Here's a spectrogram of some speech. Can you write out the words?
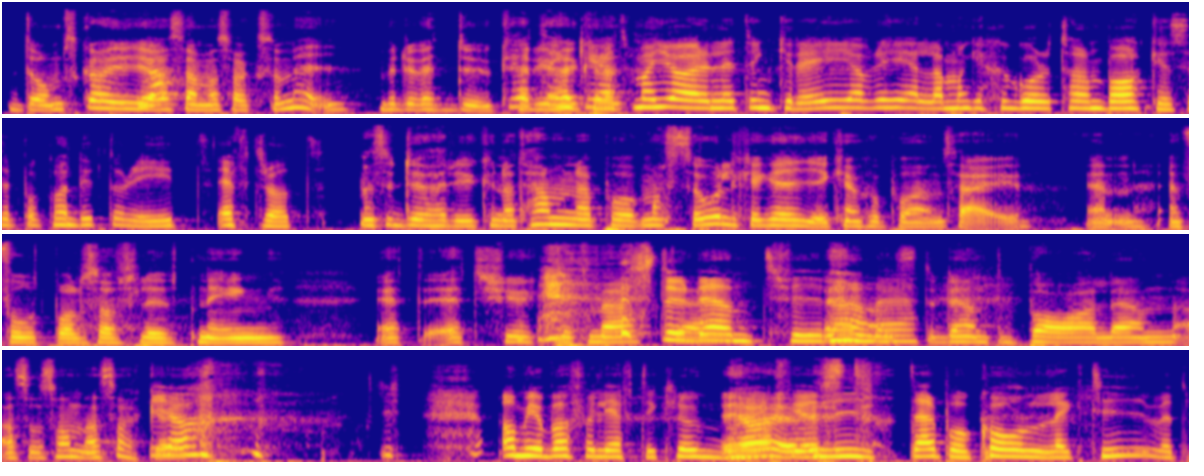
de ska ju Ja. göra samma sak som mig. Men du vet, du Jag hade ju tänker kunnat... att man gör en liten grej av det hela, man kanske går och tar en bakelse på konditoriet efteråt. Alltså du hade ju kunnat hamna på massa olika grejer, kanske på en så här, en, en fotbollsavslutning, ett, ett kyrkligt möte. Studentfirande. Ja, studentbalen, alltså sådana saker. Ja. Om jag bara följer efter klungorna, Ja, för jag visst. litar på kollektivet.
